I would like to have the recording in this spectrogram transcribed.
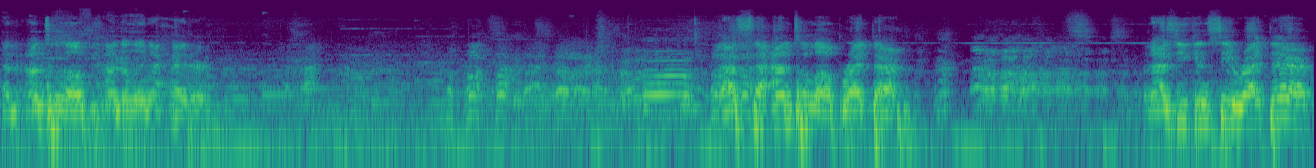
an antelope handling a hater. That's the antelope right there. And as you can see right there,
